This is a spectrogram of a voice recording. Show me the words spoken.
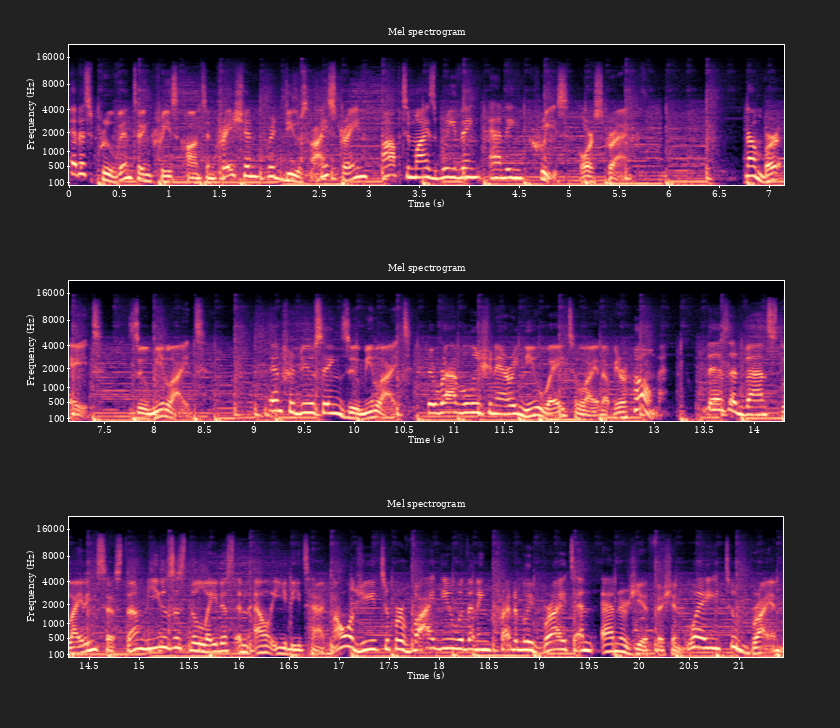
It is proven to increase concentration, reduce eye strain, optimize breathing, and increase core strength. Number 8. Zoomy Light Introducing Zoomy Light, the revolutionary new way to light up your home. This advanced lighting system uses the latest in LED technology to provide you with an incredibly bright and energy-efficient way to brighten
